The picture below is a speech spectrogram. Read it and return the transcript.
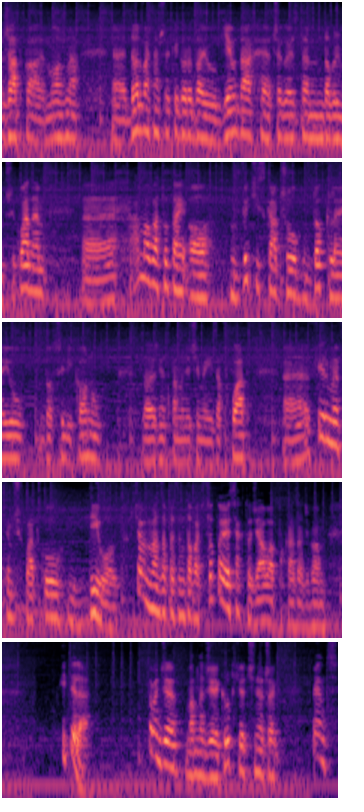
rzadko, ale można e, dorwać na wszelkiego rodzaju giełdach, czego jestem dobrym przykładem. A mowa tutaj o wyciskaczu do kleju, do silikonu, zależnie co tam będziecie mieli za wkład firmy, w tym przypadku DeWalt. Chciałbym Wam zaprezentować, co to jest, jak to działa, pokazać Wam i tyle. To będzie, mam nadzieję, krótki odcineczek, więc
